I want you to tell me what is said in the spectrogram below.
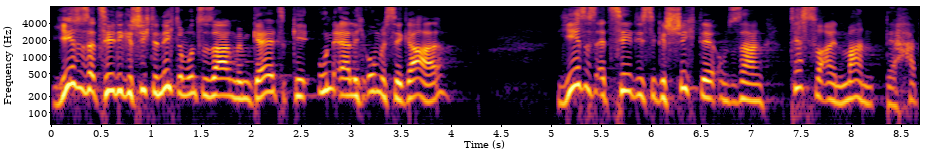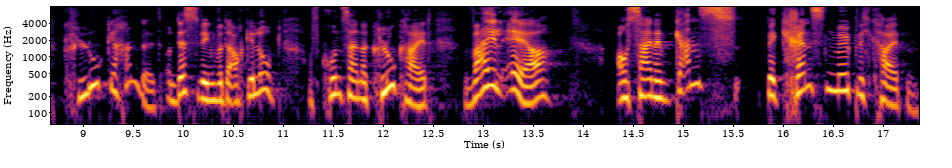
Jesus erzählt die Geschichte nicht, um uns zu sagen, mit dem Geld geh unehrlich um, ist egal. Jesus erzählt diese Geschichte, um zu sagen, das war ein Mann, der hat klug gehandelt. Und deswegen wird er auch gelobt, aufgrund seiner Klugheit, weil er aus seinen ganz begrenzten Möglichkeiten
